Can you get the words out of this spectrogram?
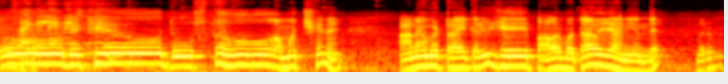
તો દેખ્યો દોસ્તો, આમાં છે ને, આને અમે ટ્રાય કર્યું છે પાવર બતાવે છે આની અંદર, બરાબર?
